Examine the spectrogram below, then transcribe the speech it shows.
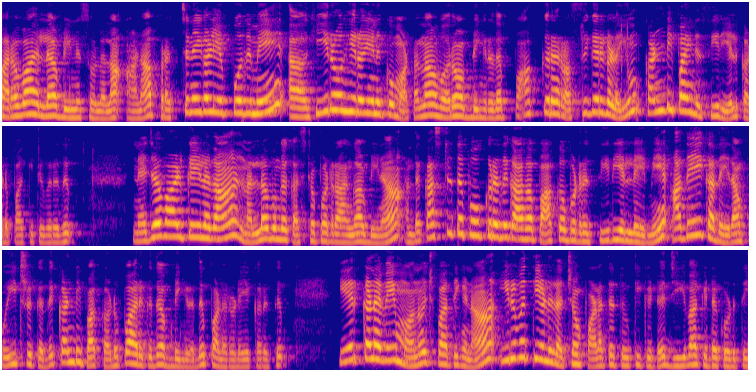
பரவாயில்ல அப்படின்னு சொல்லலாம். ஆனால் பிரச்சனைகள் எப்போதுமே ஹீரோ ஹீரோயினுக்கு மட்டும்தான் வரும் அப்படிங்கிறத பார்க்குற ரசிகர்களையும் கண்டிப்பாக இந்த சீரியல் கடுப்பாக்கிட்டு வருது. நிஜ வாழ்க்கையில் தான் நல்லவங்க கஷ்டப்படுறாங்க அப்படின்னா அந்த கஷ்டத்தை போக்குறதுக்காக பார்க்கப்படுற சீரியல்லையுமே அதே கதை தான் போயிட்டுருக்குது கண்டிப்பாக கடுப்பாக இருக்குது அப்படிங்கிறது பலருடைய கருத்து. ஏற்கனவே மனோஜ் பார்த்தீங்கன்னா இருபத்தி ஏழு லட்சம் பணத்தை தூக்கிக்கிட்டு ஜீவா கிட்ட கொடுத்து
